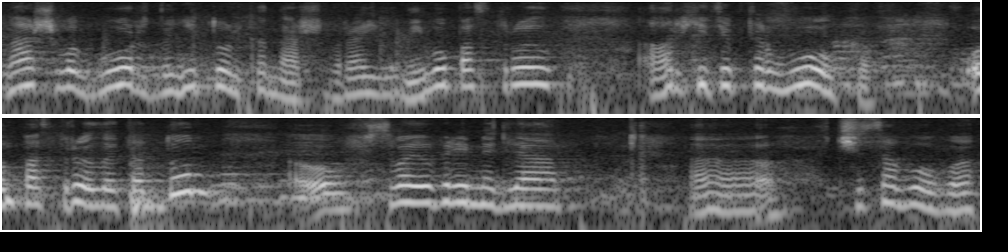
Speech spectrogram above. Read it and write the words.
нашего города, не только нашего района. Его построил архитектор Волков. Он построил этот дом э, в свое время для э, часового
